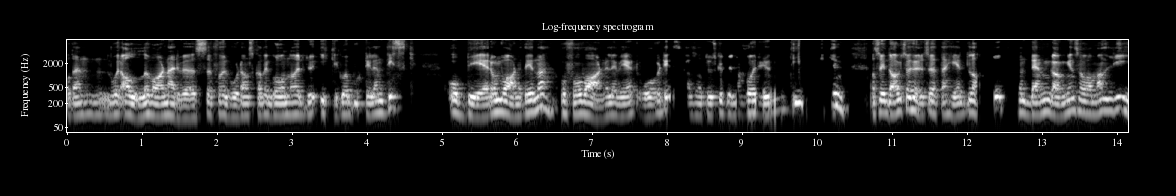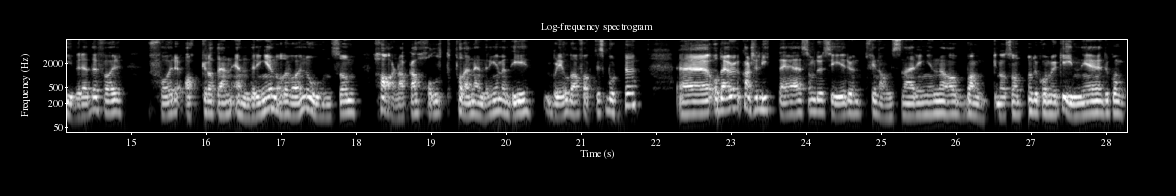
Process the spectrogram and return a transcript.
og den, hvor alle var nervøse for hvordan skal det gå når du ikke går bort til en disk og ber om varene dine, og får varene levert over disk, altså at du skulle begynne å gå rundt i butikken. Altså I dag så høres dette helt latterlig ut, men den gangen så var man livredde for, for akkurat den endringen. Og det var jo noen som hardnakka holdt på den endringen, men de ble jo da faktisk borte. Eh, og det er jo kanskje litt det som du sier rundt finansnæringen og bankene og sånt. Du kommer jo ikke inn i Du kan,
